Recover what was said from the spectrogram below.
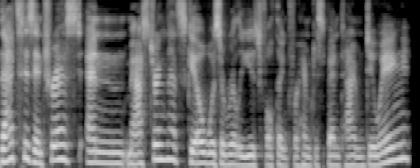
that's his interest and mastering that skill was a really useful thing for him to spend time doing.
